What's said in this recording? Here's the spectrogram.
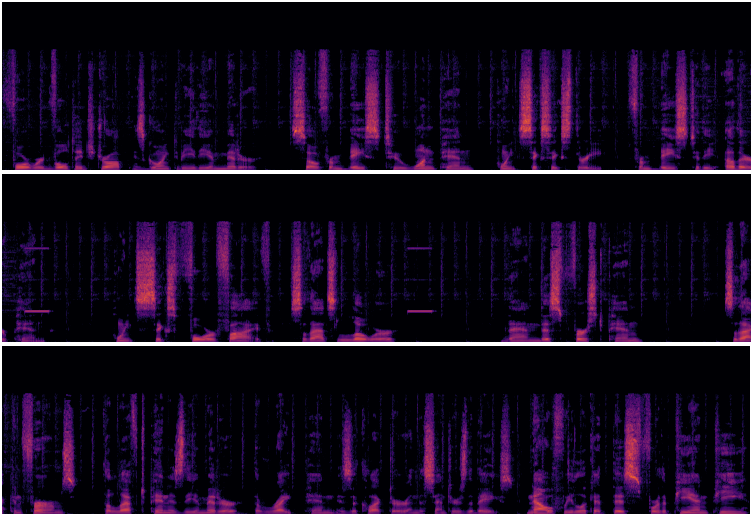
forward voltage drop is going to be the emitter. So from base to one pin, 0.663 from base to the other pin, 0.645. So that's lower than this first pin. So that confirms the left pin is the emitter, the right pin is the collector, and the center is the base. Now if we look at this for the PNP,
